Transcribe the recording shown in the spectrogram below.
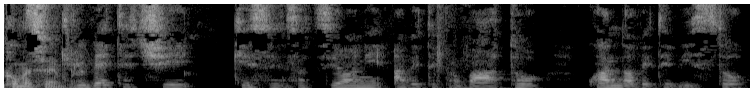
come sempre. Scriveteci che sensazioni avete provato quando avete visto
